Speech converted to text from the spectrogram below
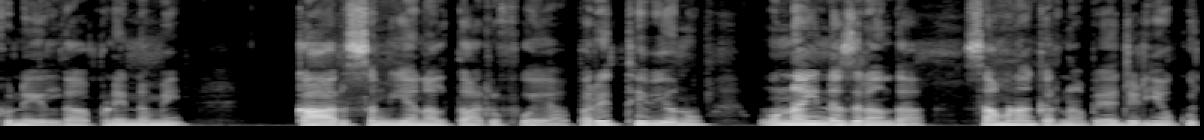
ਕੁਨੇਲ ਦਾ ਆਪਣੇ ਨਵੇਂ ਕਾਰ ਸੰਗੀਆਂ ਨਾਲ ਤਾਰਫ ਹੋਇਆ, ਪਰ ਇੱਥੇ ਵੀ ਉਹਨੂੰ ਉਹਨਾਂ ਹੀ ਨਜ਼ਰਾਂ ਦਾ ਸਾਹਮਣਾ ਕਰਨਾ ਪਿਆ, ਜਿਹੜੀਆਂ ਕੁਝ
